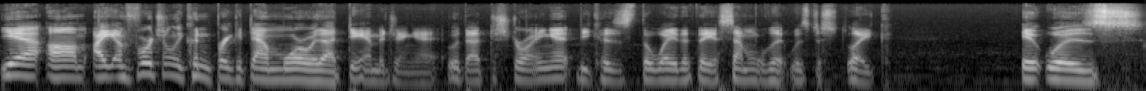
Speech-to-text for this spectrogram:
Yeah, um, I unfortunately couldn't break it down more without damaging it, without destroying it, because the way that they assembled it was just like it was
